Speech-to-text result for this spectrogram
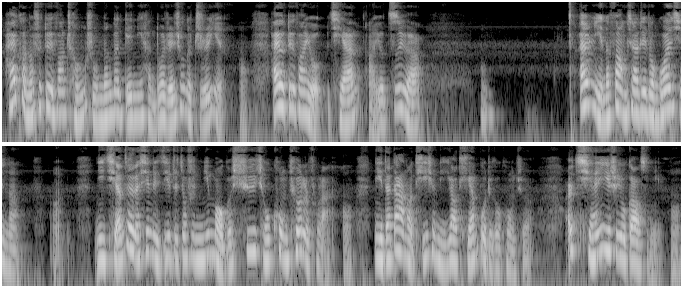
还可能是对方成熟，能够给你很多人生的指引啊，还有对方有钱啊，有资源，嗯，而你呢，放不下这段关系呢，你潜在的心理机制就是你某个需求空缺了出来啊，你的大脑提醒你要填补这个空缺，而潜意识又告诉你，嗯，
